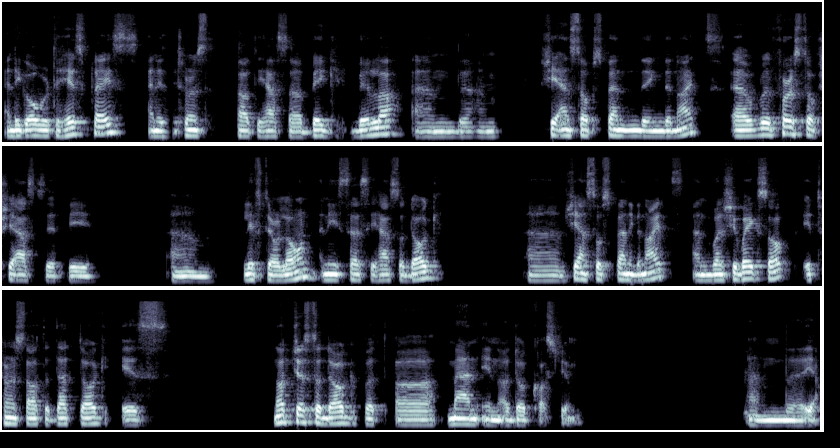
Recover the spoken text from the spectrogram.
and they go over to his place, and it turns out he has a big villa, and um, she ends up spending the night. Uh, well, first off, she asks if he um, lives there alone, and he says he has a dog. Um, she ends up spending the night, and when she wakes up, it turns out that that dog is not just a dog, but a man in a dog costume. And uh, yeah,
